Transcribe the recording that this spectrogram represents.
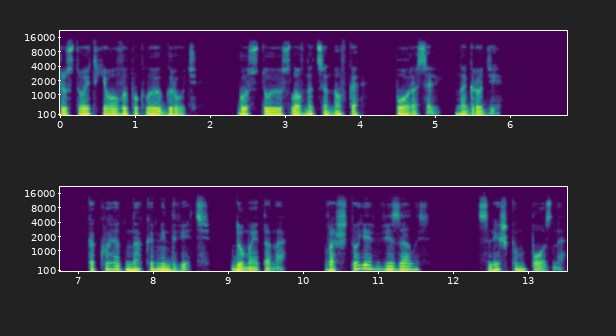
Чувствует его выпуклую грудь, густую, словно циновка, поросль на груди. «Какой, однако, медведь!» — думает она. «Во что я ввязалась?» Слишком поздно.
